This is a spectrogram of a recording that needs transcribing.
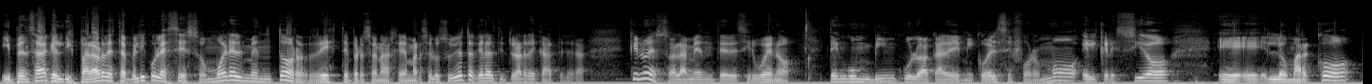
y pensaba que el disparador de esta película es eso, muere el mentor de este personaje, de Marcelo Subioto, que era el titular de cátedra, que no es solamente decir, bueno, tengo un vínculo académico, él se formó, él creció, eh, lo marcó,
